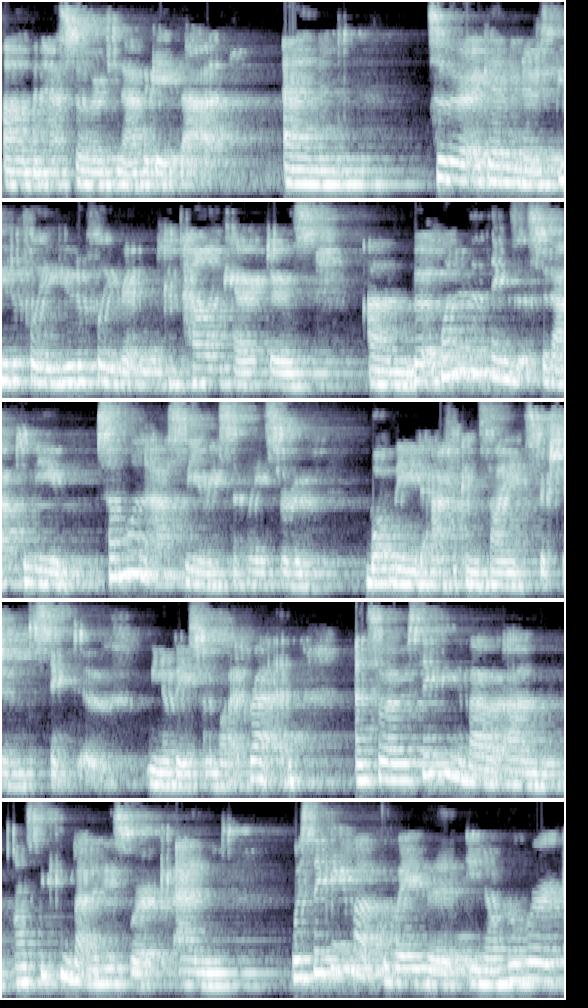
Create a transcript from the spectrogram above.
um, and has to learn to navigate that. And so they're again, you know, just beautifully, beautifully written, compelling characters. Um, but one of the things that stood out to me, someone asked me recently, sort of, what made African science fiction distinctive, you know, based on what I've read. And so I was thinking about, um, I was thinking about Nnedi's work and was thinking about the way that, you know, her work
